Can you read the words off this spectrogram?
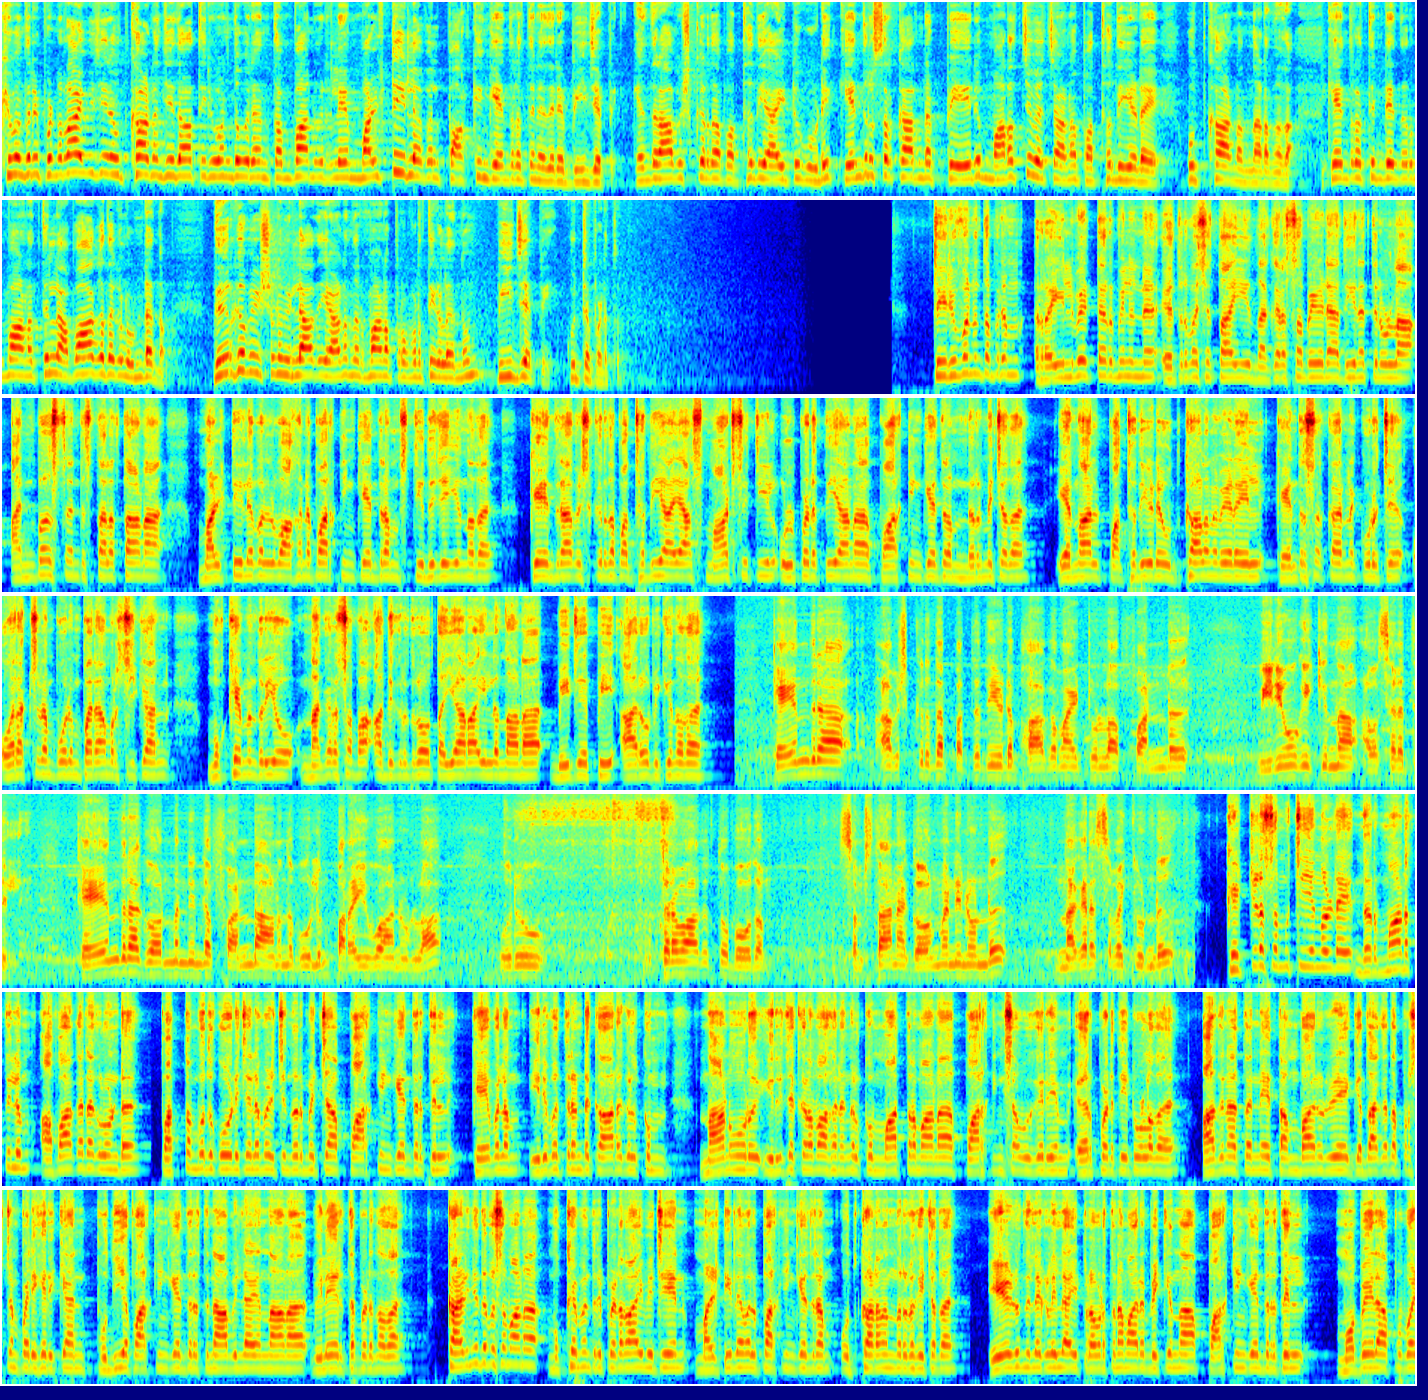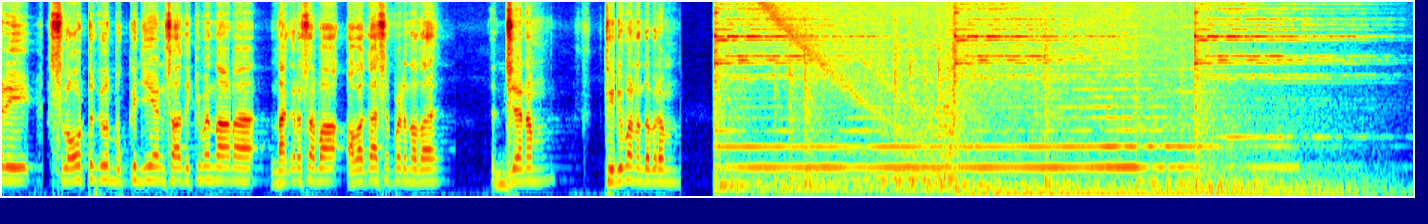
മുഖ്യമന്ത്രി പിണറായി വിജയൻ ഉദ്ഘാടനം ചെയ്ത തിരുവനന്തപുരം തമ്പാനൂരിലെ മൾട്ടി ലെവൽ പാർക്കിംഗ് കേന്ദ്രത്തിനെതിരെ ബി ജെ പി. കേന്ദ്രാവിഷ്കൃത പദ്ധതിയായിട്ടുകൂടി കേന്ദ്ര സർക്കാരിന്റെ പേര് മറച്ചുവെച്ചാണ് പദ്ധതിയുടെ ഉദ്ഘാടനം നടന്നത്. കേന്ദ്രത്തിന്റെ നിർമ്മാണത്തിൽ അപാകതകളുണ്ടെന്നും ദീർഘവീക്ഷണമില്ലാതെയാണ് നിർമ്മാണ പ്രവൃത്തികളെന്നും ബി ജെ പി കുറ്റപ്പെടുത്തുന്നു. തിരുവനന്തപുരം റെയിൽവേ ടെർമിനലിന് എതിർവശത്തായി നഗരസഭയുടെ അധീനത്തിലുള്ള അൻപത് സെന്റ് സ്ഥലത്താണ് മൾട്ടി ലെവൽ വാഹന പാർക്കിംഗ് കേന്ദ്രം സ്ഥിതി ചെയ്യുന്നത്. കേന്ദ്രാവിഷ്കൃത പദ്ധതിയായ സ്മാർട്ട് സിറ്റിയിൽ ഉൾപ്പെടുത്തിയാണ് പാർക്കിംഗ് കേന്ദ്രം നിർമ്മിച്ചത്. എന്നാൽ പദ്ധതിയുടെ ഉദ്ഘാടന വേളയിൽ കേന്ദ്ര സർക്കാരിനെ കുറിച്ച് ഒരക്ഷരം പോലും പരാമർശിക്കാൻ മുഖ്യമന്ത്രിയോ നഗരസഭാ അധികൃതരോ തയ്യാറായില്ലെന്നാണ് ബി ആരോപിക്കുന്നത്. കേന്ദ്ര ആവിഷ്കൃത പദ്ധതിയുടെ ഭാഗമായിട്ടുള്ള ഫണ്ട് വിനിയോഗിക്കുന്ന അവസരത്തിൽ കേന്ദ്ര ഗവൺമെന്റിന്റെ ഫണ്ടാണെന്ന് പോലും പറയുവാനുള്ള ഒരു ഉത്തരവാദിത്വ ബോധം സംസ്ഥാന ഗവൺമെന്റിനുണ്ട് നഗരസഭയ്ക്കുണ്ട്. കെട്ടിട സമുച്ചയങ്ങളുടെ നിർമ്മാണത്തിലും അപാകതകളുണ്ട്. പത്തൊമ്പത് കോടി ചെലവഴിച്ച് നിർമ്മിച്ച പാർക്കിംഗ് കേന്ദ്രത്തിൽ കേവലം ഇരുപത്തിരണ്ട് കാറുകൾക്കും നാനൂറ് ഇരുചക്ര വാഹനങ്ങൾക്കും മാത്രമാണ് പാർക്കിംഗ് സൗകര്യം ഏർപ്പെടുത്തിയിട്ടുള്ളത്. അതിനാൽ തന്നെ തമ്പാനൂരിലെ ഗതാഗത പ്രശ്നം പരിഹരിക്കാൻ പുതിയ പാർക്കിംഗ് കേന്ദ്രത്തിനാവില്ല എന്നാണ് വിലയിരുത്തപ്പെടുന്നത്. കഴിഞ്ഞ ദിവസമാണ് മുഖ്യമന്ത്രി Pinarayi Vijayan multi level parking കേന്ദ്രം ഉദ്ഘാടനം നിർവഹിച്ചത്. ഏഴു നിലകളിലായി പ്രവർത്തനം ആരംഭിക്കുന്ന പാർക്കിംഗ് കേന്ദ്രത്തിൽ മൊബൈൽ ആപ്പ് വഴി സ്ലോട്ടുകൾ ബുക്ക് ചെയ്യാൻ സാധിക്കുമെന്നാണ് നഗരസഭ അവകാശപ്പെടുന്നത്. ജനം തിരുവനന്തപുരം.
